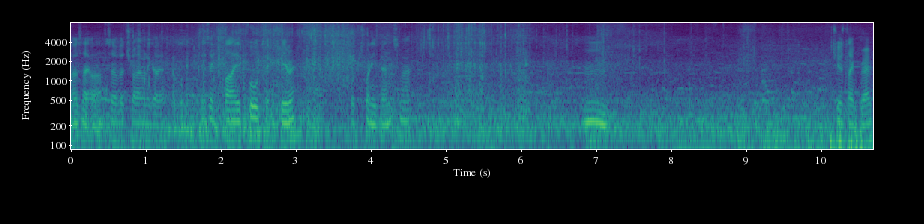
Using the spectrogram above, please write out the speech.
I was like, "I'll have to have a try when I it." It's like five, four Turkish eh? lira, or twenty pence, man. Mmm. Tastes like bread.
